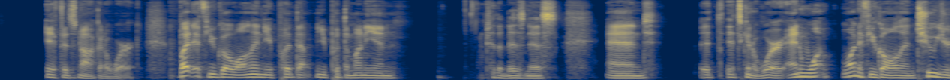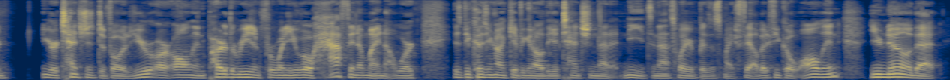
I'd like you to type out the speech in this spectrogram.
if it's not going to work. But if you go all in, you put that you put the money in to the business and it, it's going to work. And one, one, if you go all in, two, you're your attention is devoted. You are all in. Part of the reason for when you go half in, it might not work is because you're not giving it all the attention that it needs. And that's why your business might fail. But if you go all in, you know that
